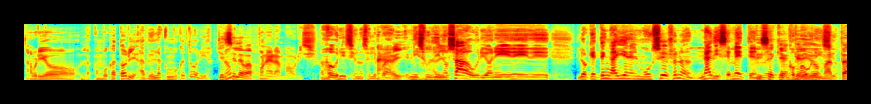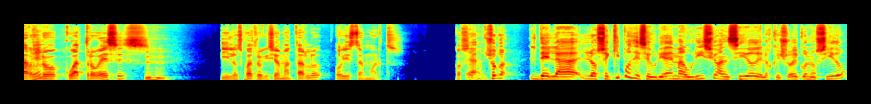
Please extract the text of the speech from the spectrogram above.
Abrió la convocatoria. Abrió la convocatoria. ¿Quién ¿no? se le va a poner a Mauricio? A Mauricio no se le puede. Nadie, ni su nadie. dinosaurio, ni, ni- ni lo que tenga ahí en el museo. Yo no, nadie se mete en, Dice que han con querido Mauricio, ¿eh? matarlo cuatro veces y los cuatro que quisieron matarlo hoy están muertos. O sea, ¿no? yo de la, los equipos de seguridad de Mauricio han sido de los que yo he conocido,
